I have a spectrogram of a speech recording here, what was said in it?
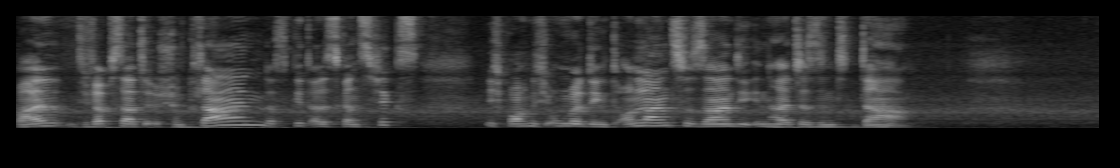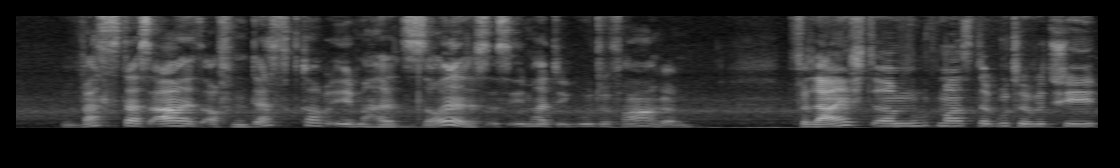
weil die Webseite ist schon klein, das geht alles ganz fix. Ich brauche nicht unbedingt online zu sein, die Inhalte sind da. Was das aber jetzt auf dem Desktop eben halt soll, das ist eben halt die gute Frage. Vielleicht ähm, mutmaßt der gute Richie,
